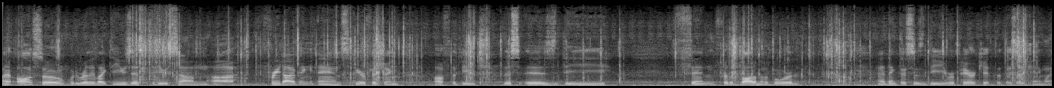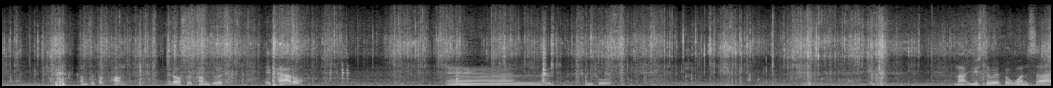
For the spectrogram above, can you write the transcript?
I also would really like to use this to do some uh, free diving and spearfishing off the beach. This is the fin for the bottom of the board. And I think this is the repair kit that they said came with. Comes with a pump. It also comes with a paddle and some tools. Not used to it, but once I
